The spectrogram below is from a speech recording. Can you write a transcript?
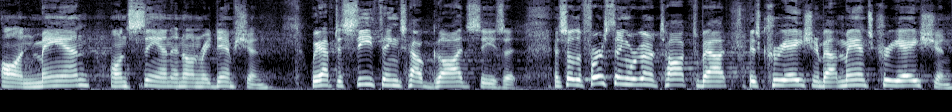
on man, on sin, and on redemption. We have to see things how God sees it. And so the first thing we're going to talk about is creation, about man's creation,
